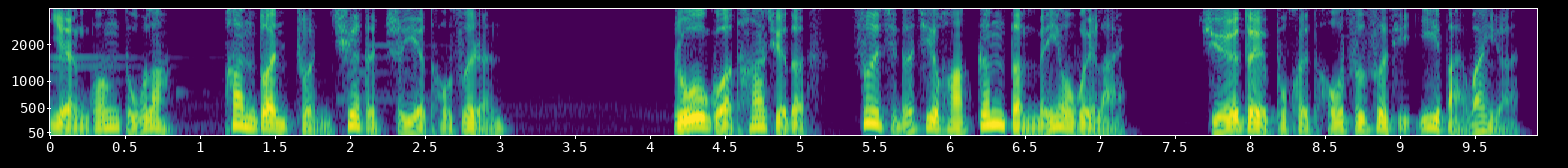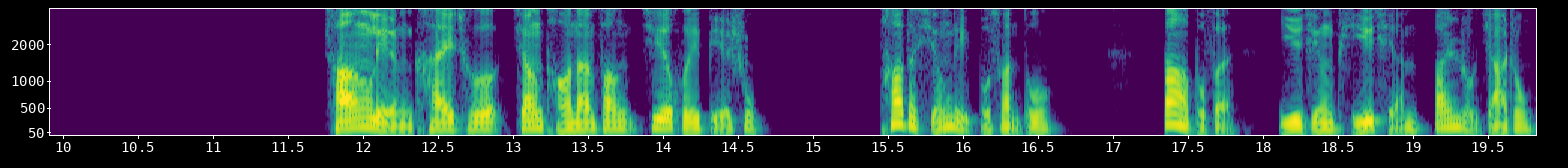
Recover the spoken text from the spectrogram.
眼光毒辣、判断准确的职业投资人。如果他觉得自己的计划根本没有未来，绝对不会投资自己一百万元。长岭开车将陶南方接回别墅，他的行李不算多，大部分已经提前搬入家中。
